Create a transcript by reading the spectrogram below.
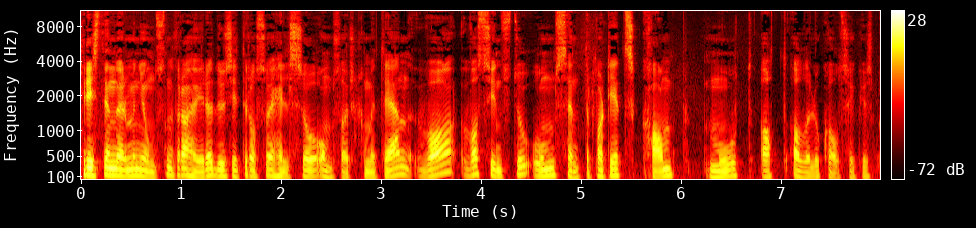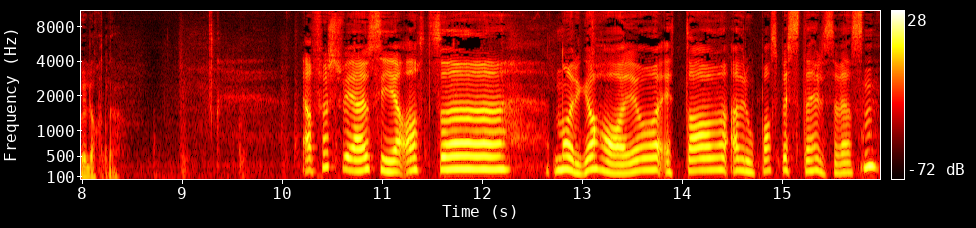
Kristin Ørmen Johnsen fra Høyre, du sitter også i helse- og omsorgskomiteen. Hva, hva syns du om Senterpartiets kamp mot at alle lokalsykehus blir lagt ned? Ja, Først vil jeg jo si at uh, Norge har jo et av Europas beste helsevesen.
